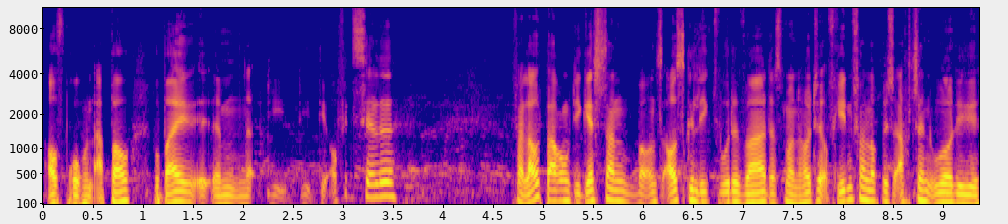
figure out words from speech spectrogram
Aufbruch und Abbau. Wobei ähm, die, die, die offizielle Verlautbarung, die gestern bei uns ausgelegt wurde, war, dass man heute auf jeden Fall noch bis 18 Uhr die,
